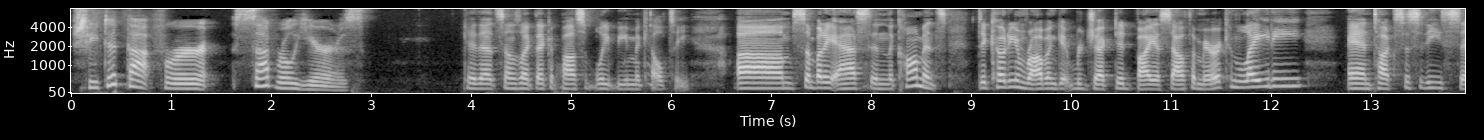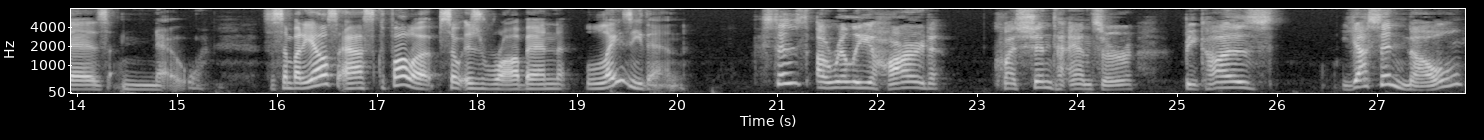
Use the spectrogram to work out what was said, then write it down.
She did that for several years. Okay, that sounds like that could possibly be Mykelti. Um, somebody asked in the comments, did Kody and Robyn get rejected by a South American lady? And Toxicitea says no. So somebody else asked follow up. So is Robyn lazy then? This is a really hard question to answer because yes and no.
